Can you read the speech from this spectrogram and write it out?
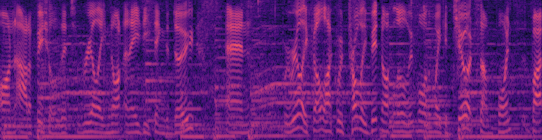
on artificials. It's really not an easy thing to do and we really felt like we'd probably bitten off a little bit more than we could chew at some points, but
